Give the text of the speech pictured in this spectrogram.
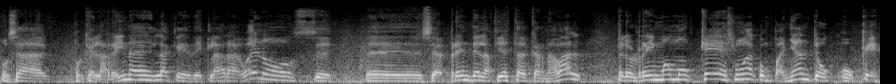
o sea, porque la reina es la que declara, bueno, se, eh, se aprende en la fiesta del carnaval, pero el Rey Momo, ¿qué es? ¿Un acompañante o, o qué,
